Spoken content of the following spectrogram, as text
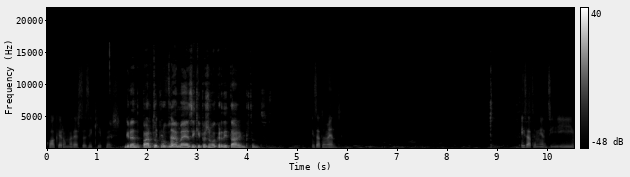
qualquer uma destas equipas. Grande parte do problema é as equipas não acreditarem, portanto. Exatamente. Exatamente. E,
